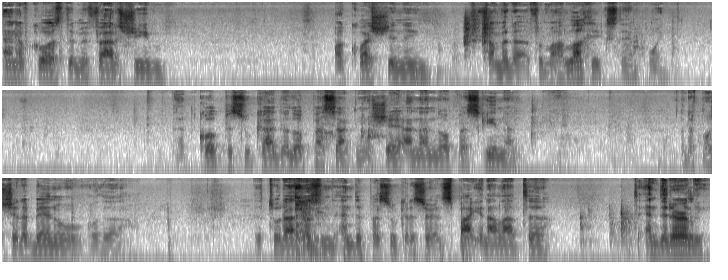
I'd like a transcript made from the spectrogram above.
And of course, the Mefarshim are questioning from a, from a halachic standpoint that kol pesukad lo pasak Moshe anan lo paskinan. That if Moshe Rabbeinu or the the Torah doesn't end the pasuk at a certain spot, you're not allowed to to end it early.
